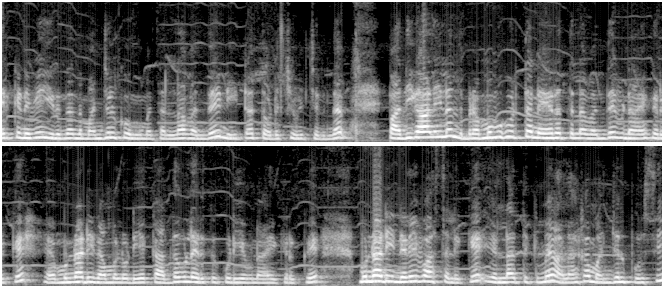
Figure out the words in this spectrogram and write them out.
ஏற்கனவே இருந்த அந்த மஞ்சள் குங்குமத்தெல்லாம் வந்து நீட்டாக தொடச்சி வச்சுருந்தேன். இப்போ அதிகாலையில் அந்த பிரம்ம முகூர்த்த நேரத்தில் வந்து விநாயகருக்கு முன்னாடி நம்மளுடைய கதவில் இருக்கக்கூடிய விநாயகருக்கு முன்னாடி நிலைவாசலுக்கு எல்லாத்துக்குமே அழகாக மஞ்சள் பூசி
